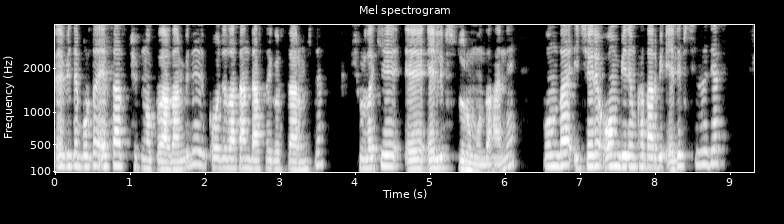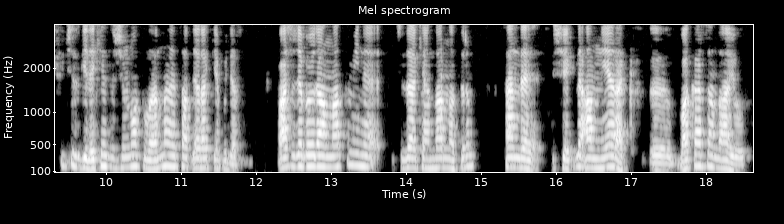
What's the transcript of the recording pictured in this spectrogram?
Ve bir de burada esas püf noktalardan biri hoca zaten derste göstermişti. Şuradaki e, elips durumunda hani. Bunda içeri 10 birim kadar bir elips çizeceğiz. Şu çizgide kesişim noktalarını hesaplayarak yapacağız. Başlıca böyle anlattım. Yine çizerken de anlatırım. Sen de şekli anlayarak e, bakarsan daha iyi olur.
